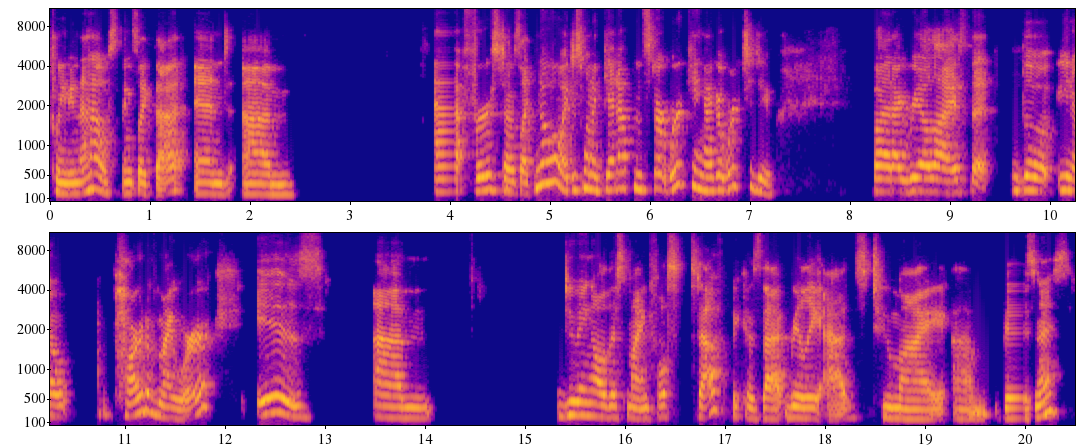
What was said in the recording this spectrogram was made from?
cleaning the house things like that and um, at first i was like no i just want to get up and start working i got work to do but i realized that the you know part of my work is um, doing all this mindful stuff because that really adds to my um, business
